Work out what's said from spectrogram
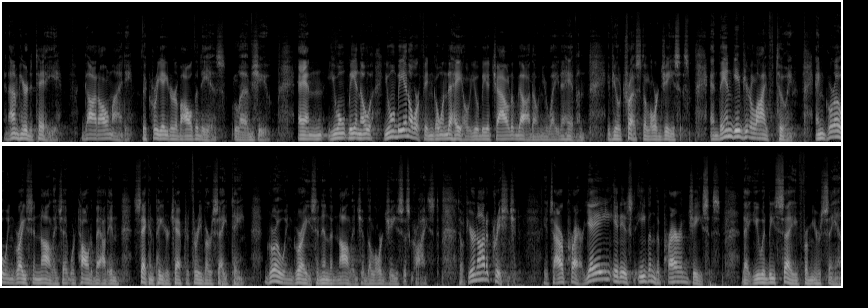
And I'm here to tell you God Almighty, the creator of all that is, loves you. And you won't be an, you won't be an orphan going to hell. You'll be a child of God on your way to heaven if you'll trust the Lord Jesus. And then give your life to Him and grow in grace and knowledge that we're taught about in 2 Peter chapter 3 verse 18 grow in grace and in the knowledge of the Lord Jesus Christ. So if you're not a Christian, It's our prayer. Yea, it is even the prayer of Jesus that you would be saved from your sin,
